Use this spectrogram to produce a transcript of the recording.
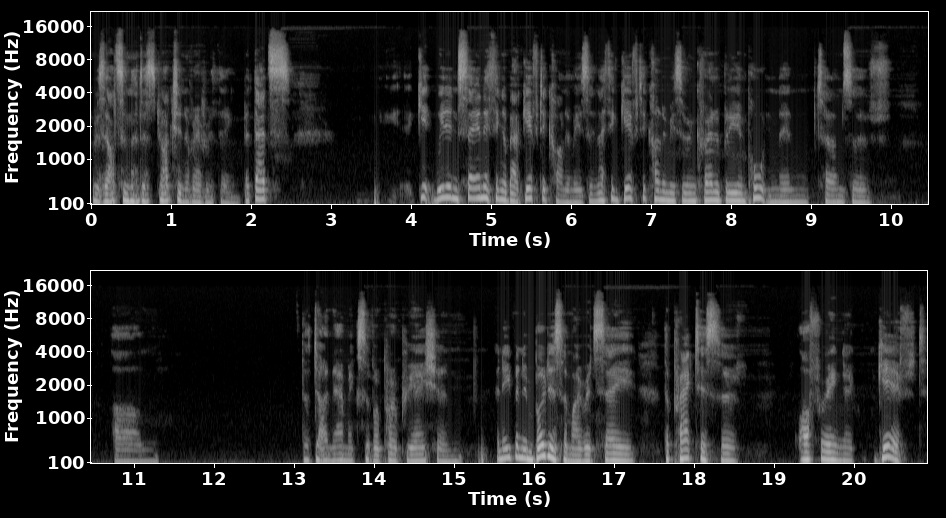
results in the destruction of everything. But that's we didn't say anything about gift economies, and I think gift economies are incredibly important in terms of um, the dynamics of appropriation. And even in Buddhism, I would say the practice of offering a gift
